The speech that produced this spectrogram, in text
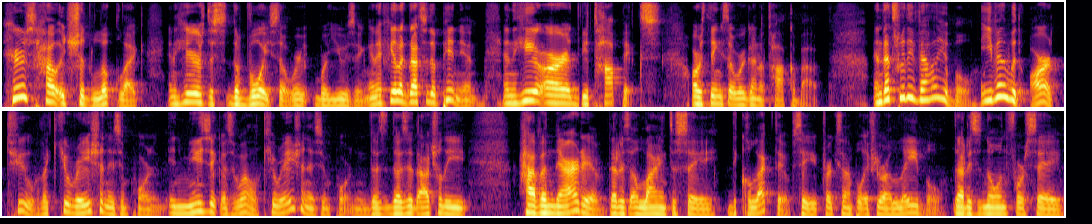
Here's how it should look like, and here's the, the voice that we're, we're using. And I feel like that's an opinion. And here are the topics or things that we're going to talk about and that's really valuable even with art too like curation is important in music as well curation is important does, does it actually have a narrative that is aligned to say the collective say for example if you're a label that is known for say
